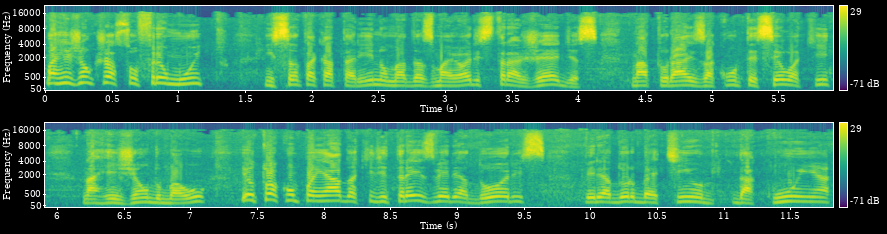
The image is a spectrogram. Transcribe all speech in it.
uma região que já sofreu muito em Santa Catarina, uma das maiores tragédias naturais aconteceu aqui na região do Baú. Eu estou acompanhado aqui de três vereadores, vereador Betinho da Cunha,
